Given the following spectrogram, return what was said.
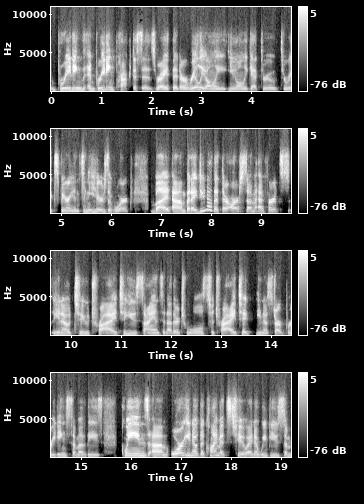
breeding and breeding practices, right? That are really only you only get through through experience and years of work but um, but I do know that there are some efforts, you know, to try to use science and other tools to try to, you know, start breeding some of these queens, um, or you know, the climates too. I know we've used some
